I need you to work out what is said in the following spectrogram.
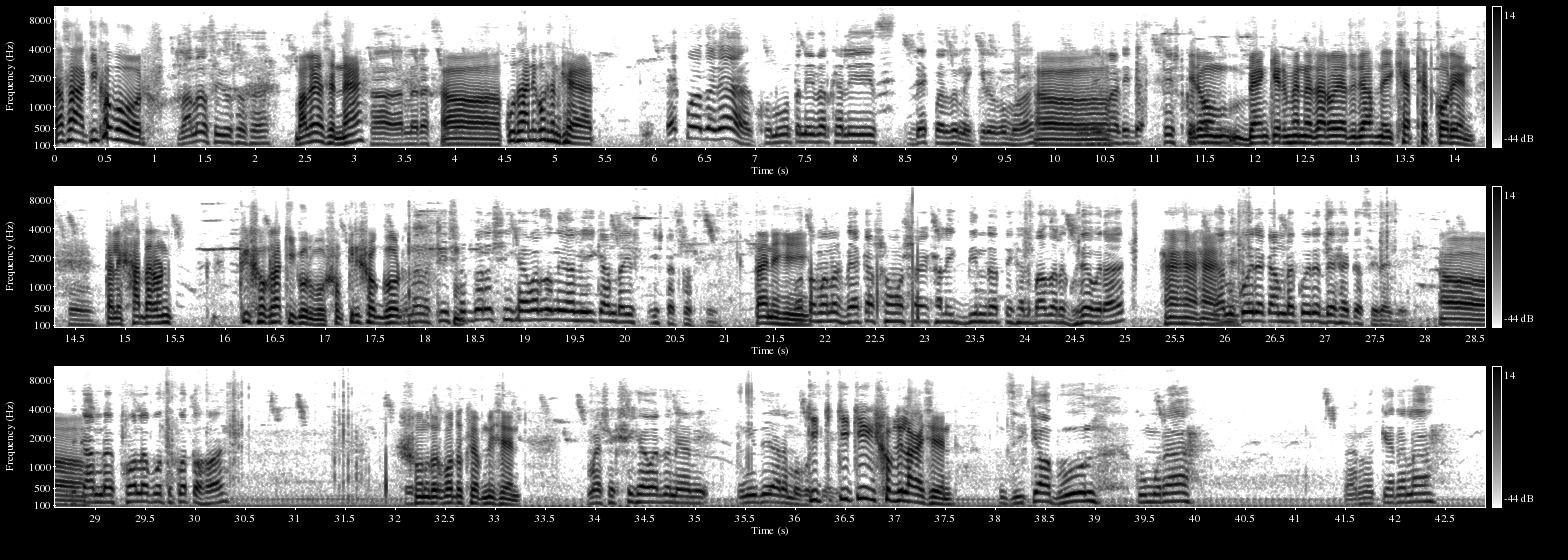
চাচা কি খবর ভালো আছি গো চাচা। ভালোই আছেন না? হ্যাঁ আল্লাহ রাখছে। কোথানি করছেন খেত? এক পাওয়া জায়গা কোনো মতন এবার খালি দেখবার জন্য কীরকম হয়? টেস্ট এরকম ব্যাংকের ম্যানেজার হয়ে যদি আপনি এই খেত ঠেত করেন হ্যাঁ। তাহলে সাধারণ কৃষকরা কি করব? সব কৃষকগণ কৃষকদের শিখাবার জন্য আমি এই কামটা স্টার্ট করছি। তাই নাকি? কত মানুষ বেকার সমস্যায় খালি দিন রাতে খালি বাজারে ঘুরে বেড়ায়। হ্যাঁ হ্যাঁ হ্যাঁ আমি কইরা কামটা কইরে দেখাইতেছি রাইজে ও, কামটা ফলে প্রতি কত হয়? সুন্দর পদক্ষেপ নিছেন। মাসিক শিখাবার জন্য আমি নিজে আরম্ভ কি কি কি সবজি লাগাইছেন? জিকা ভুল কুমড়া তারপর কেরালা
